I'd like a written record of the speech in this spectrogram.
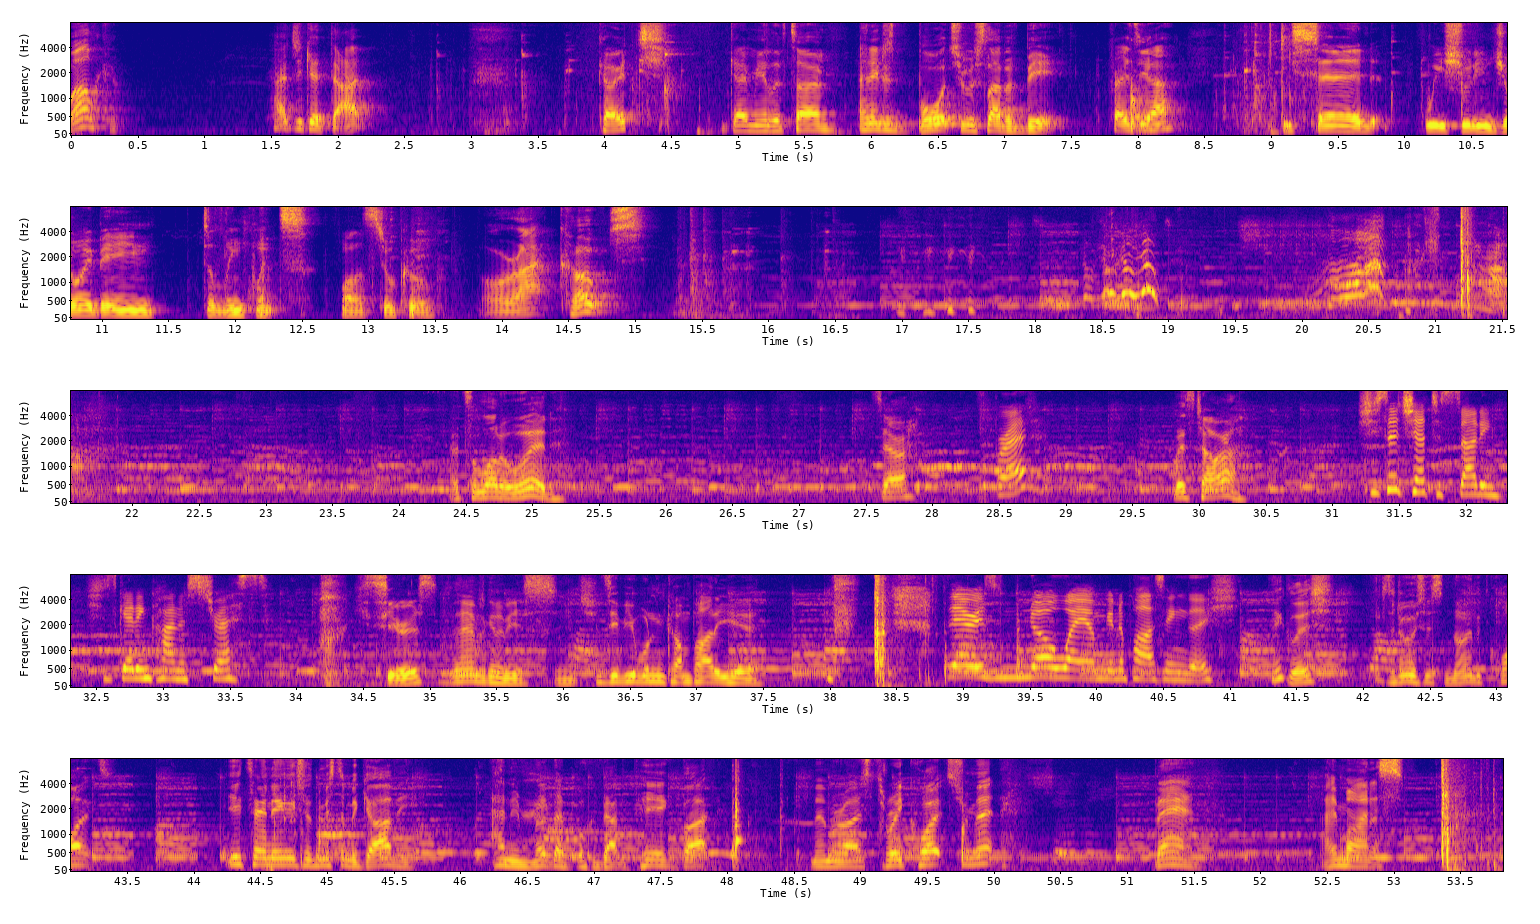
welcome. How'd you get that? Coach gave me a lift home. And he just bought you a slab of beer. Crazy, huh? He said we should enjoy being delinquents while it's still cool. All right, coach. That's a lot of wood. Sarah, Brett? Where's Tara? She said she had to study. She's getting kind of stressed. You serious? Sam's gonna be a cinch. As if you wouldn't come party here. There is no way I'm gonna pass English. English? All you have to do is just know the quotes. Year 10 English with Mr. McGarvey. I hadn't even read that book about the pig, but memorized three quotes from it. Bam. A minus.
